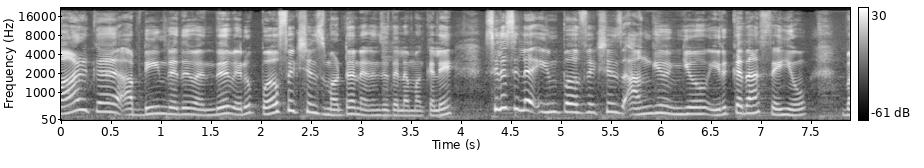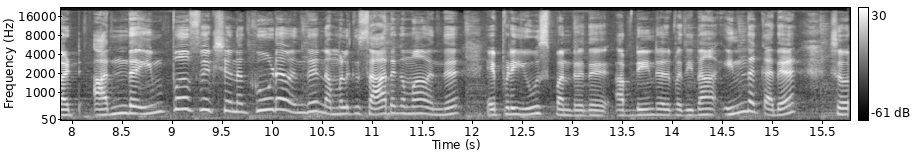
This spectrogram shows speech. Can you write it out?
வாழ்க்கை அப்படின்றது வந்து வெறும் பர்ஃபெக்ஷன்ஸ் மட்டும் நிறைஞ்சதில்ல மக்களே. சில சில இம்பர்ஃபெக்ஷன்ஸ் அங்கேயும் இங்கேயும் இருக்க தான் செய்யும். பட் அந்த இம்பர்ஃபெக்ஷனை கூட வந்து நம்மளுக்கு சாதகமாக வந்து எப்படி யூஸ் பண்ணுறது அப்படின்றத பற்றி தான் இந்த கதை. ஸோ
